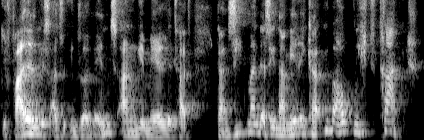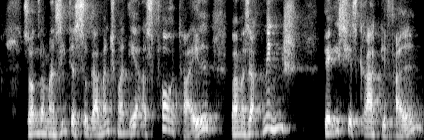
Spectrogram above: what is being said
gefallen ist, also Insolvenz angemeldet hat, dann sieht man das in Amerika überhaupt nicht tragisch sondern man sieht es sogar manchmal eher als Vorteil, weil man sagt, Mensch, der ist jetzt gerade gefallen,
